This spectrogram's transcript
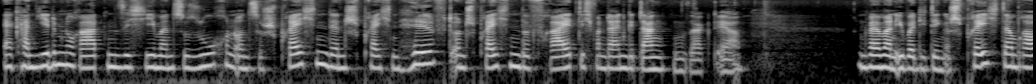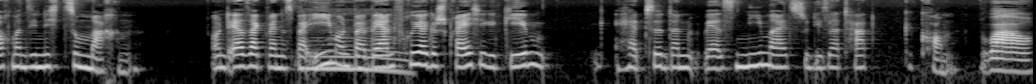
er kann jedem nur raten, sich jemand zu suchen und zu sprechen, denn Sprechen hilft und Sprechen befreit dich von deinen Gedanken, sagt er. Und wenn man über die Dinge spricht, dann braucht man sie nicht zu machen. Und er sagt, wenn es bei mm. ihm und bei Bernd mm. früher Gespräche gegeben hätte, dann wäre es niemals zu dieser Tat gekommen. Wow.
